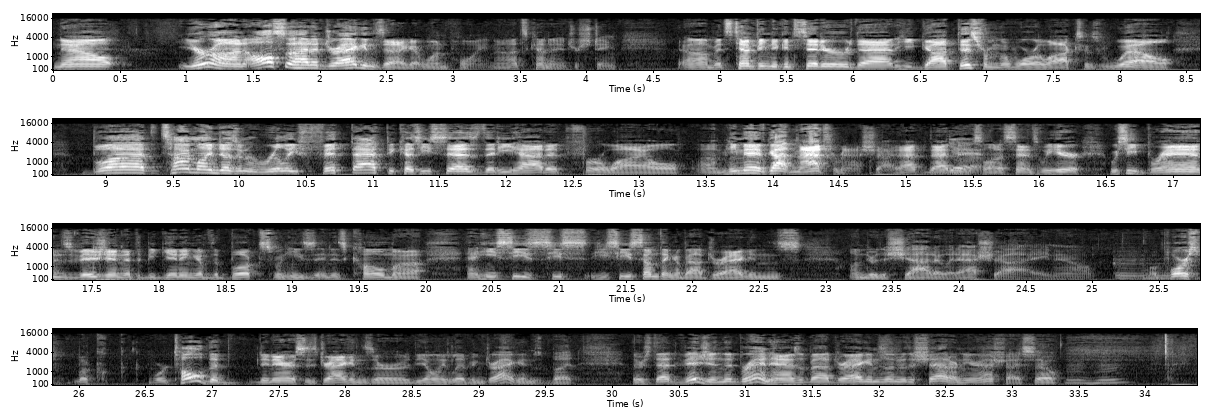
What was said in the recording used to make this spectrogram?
Now, Euron also had a dragon's egg at one point. Now, that's kind of interesting. Um, it's tempting to consider that he got this from the Warlocks as well, but the timeline doesn't really fit that because he says that he had it for a while. Um, he may have gotten that from Asshai. That that Yeah. makes a lot of sense. We hear we see Bran's vision at the beginning of the books when he's in his coma, and he sees he's, he sees something about dragons under the shadow at Asshai. Now, of mm-hmm. course, we're told that Daenerys' dragons are the only living dragons, but there's that vision that Bran has about dragons under the shadow near Asshai. So, mm-hmm.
